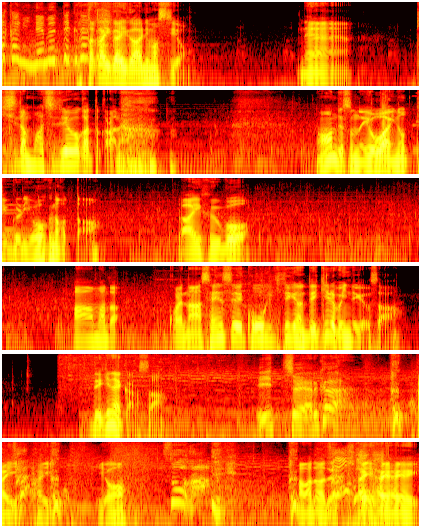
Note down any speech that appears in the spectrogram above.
らかに眠ってください。戦いがいがありますよ。ねえ。騎士団マジで弱かったからな。なんでそんな弱いのっていうくらい弱くなかった？ライフボー。ああまだ。これな先制攻撃的なのできればいいんだけどさ。できないからさ。一丁やるか。はいはい。いいよ。あ待って待って。はいはいはいはい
